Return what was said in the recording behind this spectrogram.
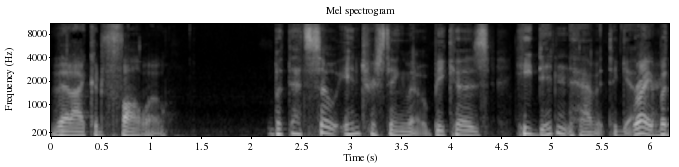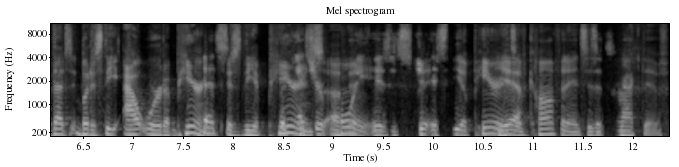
that I could follow. but that's so interesting though because he didn't have it together Right, but that's but it's the outward appearance. That's- It's the appearance that's your of point it. is it's just, it's the appearance Yeah. of confidence is attractive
